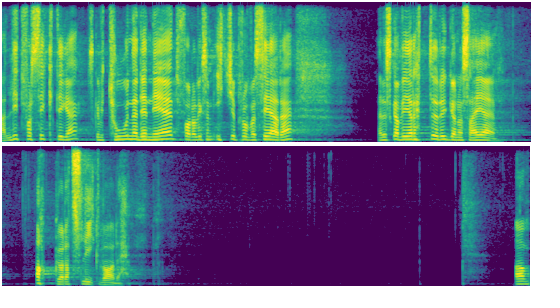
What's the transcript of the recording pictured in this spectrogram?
være litt forsiktige? Skal vi tone det ned for å liksom ikke provosere? Eller skal vi rette ryggen og si akkurat slik var det? Av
